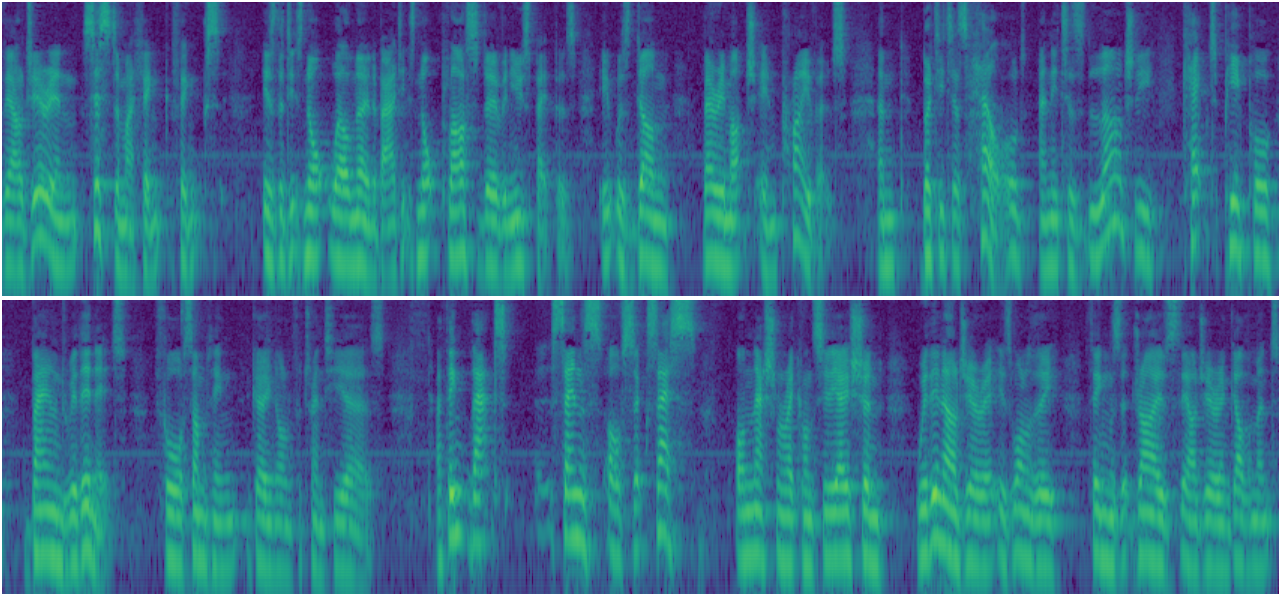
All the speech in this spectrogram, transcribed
the Algerian system, I think, thinks, is that it's not well known about. It's not plastered over newspapers. It was done very much in private. Um, but it has held, and it has largely kept people bound within it for something going on for 20 years. I think that sense of success on national reconciliation within Algeria is one of the things that drives the Algerian government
